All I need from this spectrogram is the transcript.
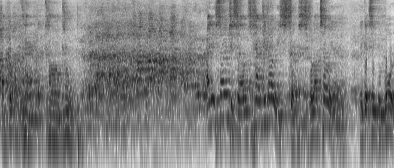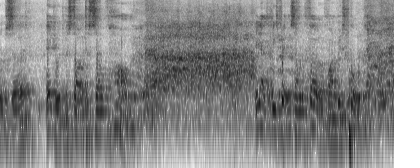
I've got a cat that can't cope. And you're saying to yourselves, how do you know he's stressed? Well, I tell you, it gets even more absurd. Edward has started to self-harm. He has, he's bitten some of the fur off one of his paws.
